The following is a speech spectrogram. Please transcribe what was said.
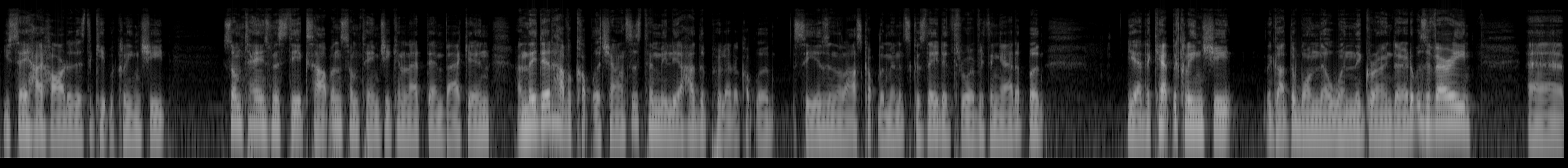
You say how hard it is to keep a clean sheet. Sometimes mistakes happen. Sometimes you can let them back in, and they did have a couple of chances. Tim Melia had to pull out a couple of saves in the last couple of minutes because they did throw everything at it. But yeah, they kept the clean sheet. They got the 1 0 win. They ground out. It was a very, uh,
